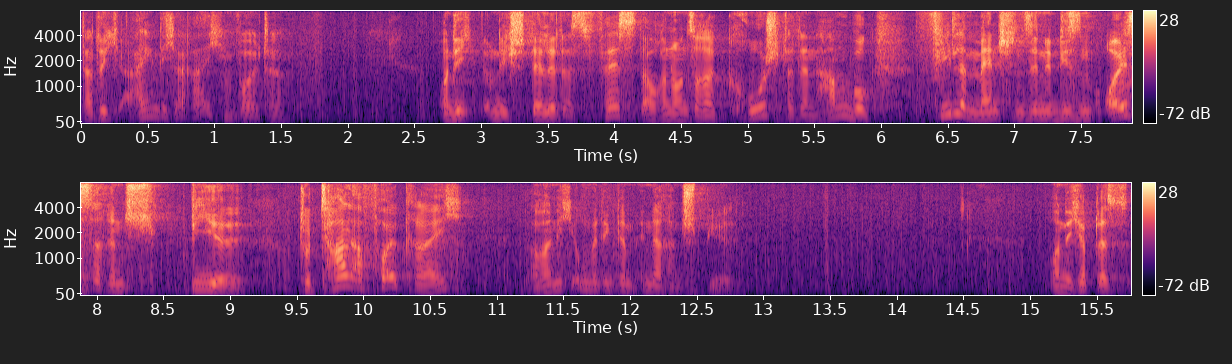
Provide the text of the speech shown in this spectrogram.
dadurch eigentlich erreichen wollte. Und ich, und ich stelle das fest, auch in unserer Großstadt in Hamburg, viele Menschen sind in diesem äußeren Spiel total erfolgreich, aber nicht unbedingt im inneren Spiel. Und ich habe das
